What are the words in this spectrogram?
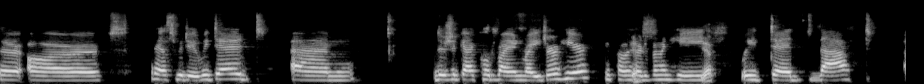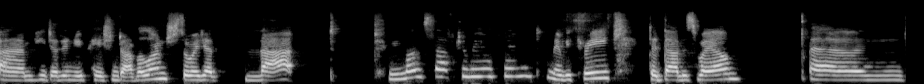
There are, what else we do? We did, um, there's a guy called Ryan Ryder here. You probably yes. heard of him. And he, yep. we did that. Um, he did a new patient avalanche. So I did that two months after we opened, maybe three. Did that as well. And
